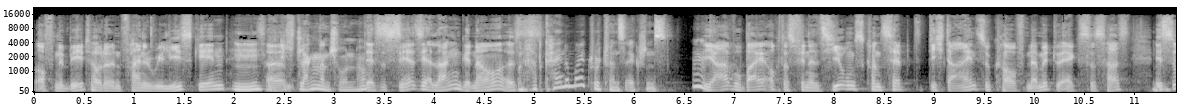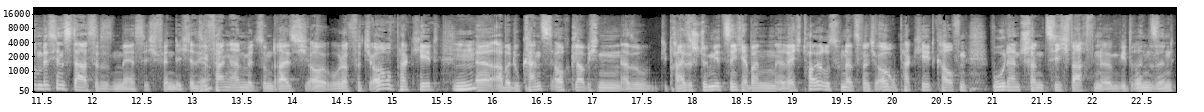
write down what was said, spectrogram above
offene Beta oder in Final Release gehen. Ähm, echt lang dann schon, ne? das ist sehr, sehr lang, genau. Es, und hat keine Microtransactions. Ja, wobei auch das Finanzierungskonzept, dich da einzukaufen, damit du Access hast, ist so ein bisschen Star Citizen-mäßig, finde ich. Also die fangen an mit so einem 30 Euro oder 40 Euro Paket, äh, aber du kannst auch, glaube ich, ein, also die Preise stimmen jetzt nicht, aber ein recht teures 120 Euro Paket kaufen, wo dann schon zig Waffen irgendwie drin sind,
